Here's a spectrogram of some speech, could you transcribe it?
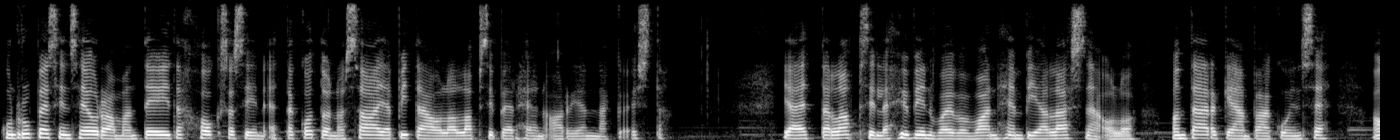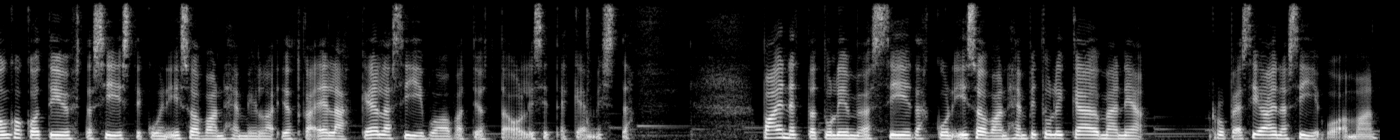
Kun rupesin seuraamaan teitä, hoksasin, että kotona saa ja pitää olla lapsiperheen arjen näköistä. ja että lapsille hyvinvoiva vanhempi ja läsnäolo on tärkeämpää kuin se, onko koti yhtä siisti kuin isovanhemmilla, jotka eläkkeellä siivoavat, jotta olisi tekemistä. Painetta tuli myös siitä, kun isovanhempi tuli käymään ja rupesi aina siivoamaan.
